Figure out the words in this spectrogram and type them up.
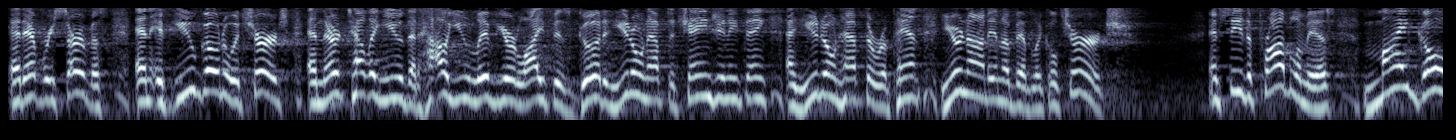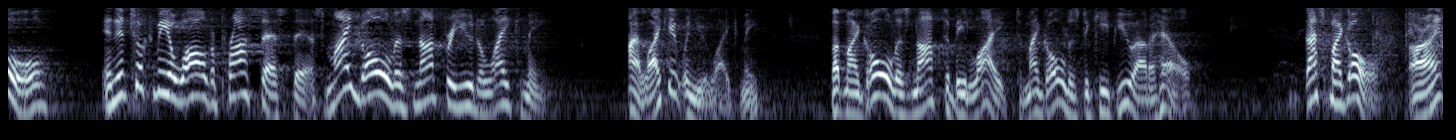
at every service. And if you go to a church and they're telling you that how you live your life is good and you don't have to change anything and you don't have to repent, you're not in a biblical church. And see, the problem is my goal, and it took me a while to process this, my goal is not for you to like me. I like it when you like me. But my goal is not to be liked. My goal is to keep you out of hell. That's my goal. All right.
